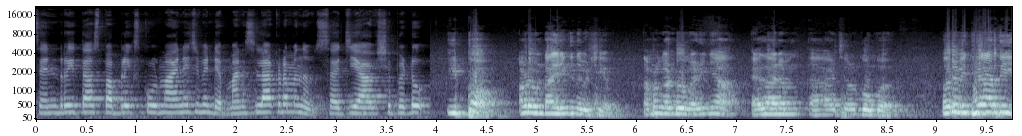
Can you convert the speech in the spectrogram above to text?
saint Rita's public school management മനസ്സിലാക്കണമെന്നും സജി ആവശ്യപ്പെട്ടു. ഇപ്പോൾ അവിടെ ഉണ്ടായിരിക്കുന്ന വിഷയം നമ്മൾ കണ്ടു കഴിഞ്ഞ ഏതാനും ആഴ്ചകൾക്ക് മുമ്പ്. ഒരു വിദ്യാർത്ഥി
